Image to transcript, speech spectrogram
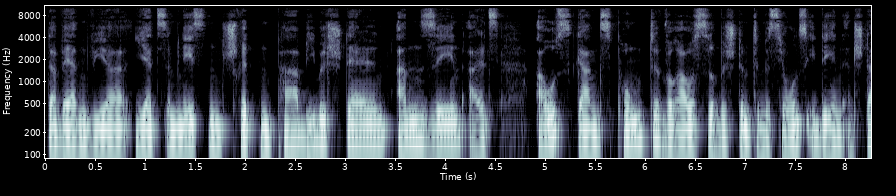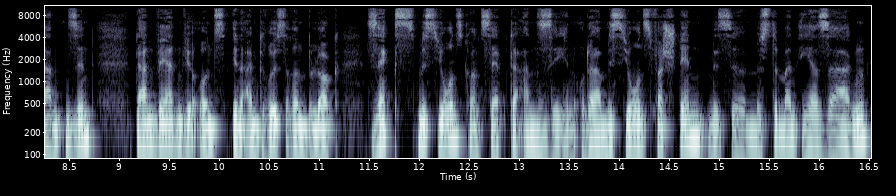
Da werden wir jetzt im nächsten Schritt ein paar Bibelstellen ansehen als Ausgangspunkte, woraus so bestimmte Missionsideen entstanden sind. Dann werden wir uns in einem größeren Block sechs Missionskonzepte ansehen oder Missionsverständnisse, müsste man eher sagen,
